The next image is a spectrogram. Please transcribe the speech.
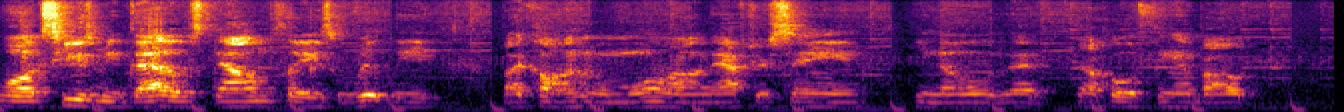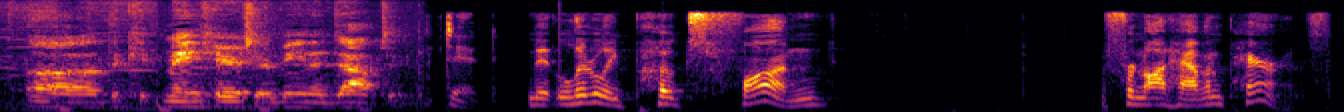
well, excuse me, GLaDOS downplays Wheatley by calling him a moron after saying, you know, that the whole thing about uh, the main character being adopted. It literally pokes fun for not having parents.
